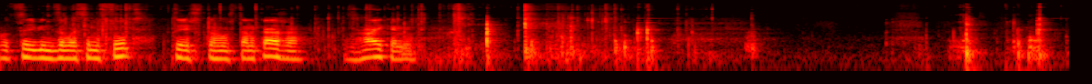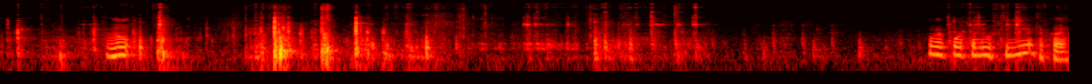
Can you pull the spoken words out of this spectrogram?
Оцей він за 800, теж з того станка же, з гайками. Ну, ну какой-то люфт є такой.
